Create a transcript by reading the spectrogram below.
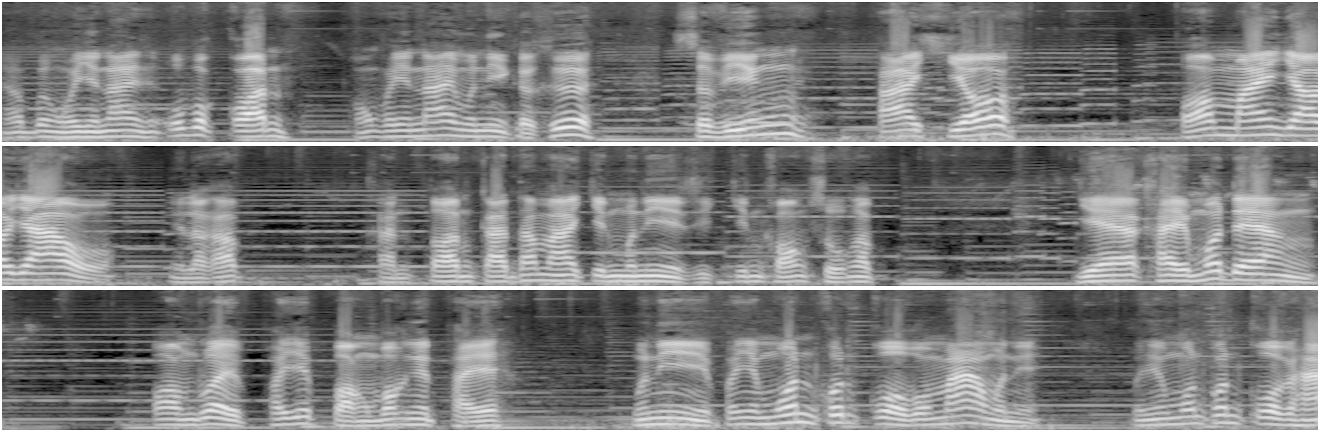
นะเบิ่งพญานายอุปกรณ์ของพญานายมือนี้ก็คือสวิงาเขียว พร้อมไม้ยาวๆ นี่แหละครับ ขั้นตอนการทำมาหากินมื้อนี้สิกินของสูงครับ แย่ไข่มดแดงพร้อมด้วยพญป่องบอกเงินไผมื้อนี้พญมนคนโกบ่มามื้อนี้พญมนคนโกไปหา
